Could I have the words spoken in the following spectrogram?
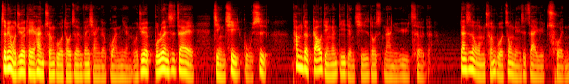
这边我觉得可以和存股的投资人分享一个观念，我觉得不论是在景气股市，他们的高点跟低点其实都是难以预测的。但是呢，我们存股的重点是在于存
